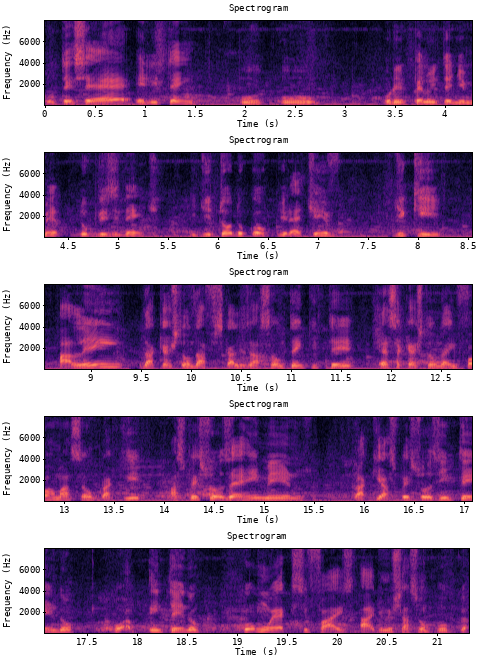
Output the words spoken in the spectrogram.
O TCE ele tem, por, por, por, pelo entendimento do presidente e de todo o corpo diretivo, de que além da questão da fiscalização, tem que ter essa questão da informação para que as pessoas errem menos, para que as pessoas entendam, entendam como é que se faz a administração pública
